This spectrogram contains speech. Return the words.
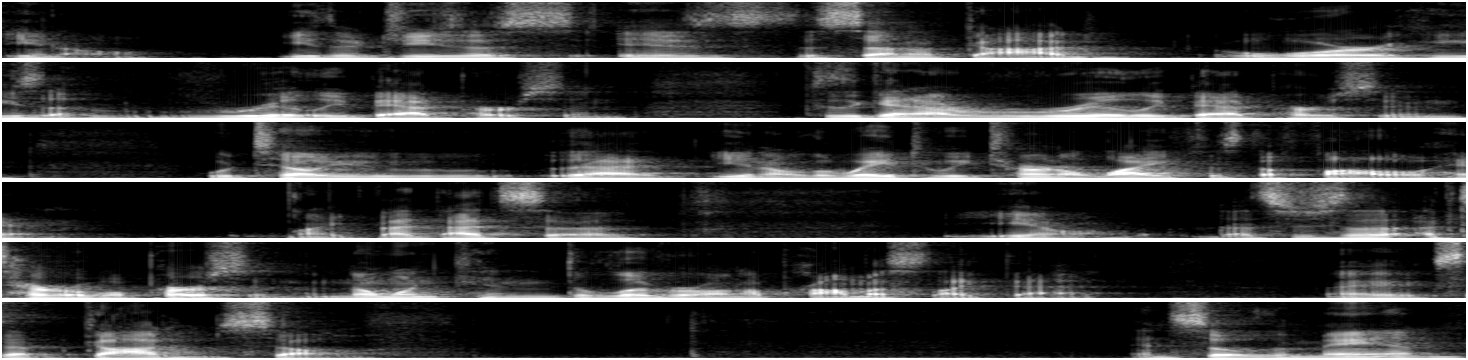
you know either Jesus is the son of God or he's a really bad person because again a really bad person would tell you that you know the way to eternal life is to follow him like that that's a you know that's just a, a terrible person no one can deliver on a promise like that except God himself and so the man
